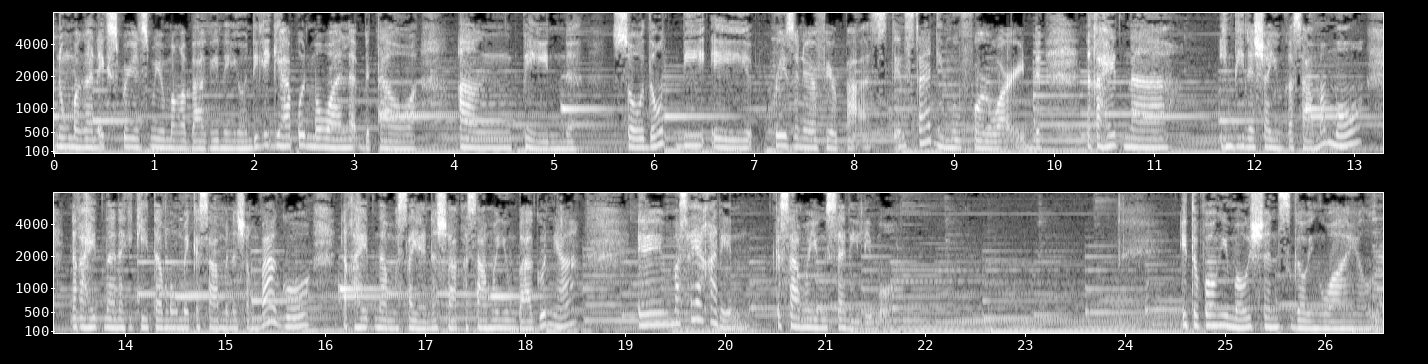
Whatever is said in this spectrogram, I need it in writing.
nung mga na-experience mo yung mga bagay na yun, dili gihapon mawala bitaw ang pain. So don't be a prisoner of your past. Instead, you move forward. Na kahit na hindi na siya yung kasama mo, na kahit na nakikita mong may kasama na siyang bago, na kahit na masaya na siya kasama yung bago niya, eh masaya ka rin kasama yung sarili mo. Ito po ang Emotions Going Wild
